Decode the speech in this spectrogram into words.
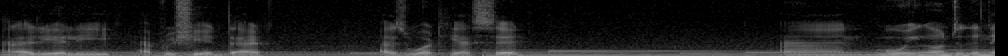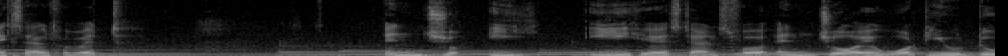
and i really appreciate that as what he has said. And moving on to the next alphabet. Enjoy e. E here stands for enjoy what you do.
